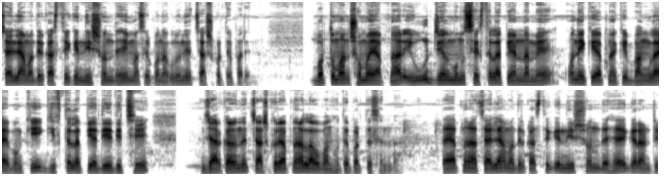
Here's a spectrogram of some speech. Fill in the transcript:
চাইলে আমাদের কাছ থেকে নিঃসন্দেহে মাছের পোনাগুলো নিয়ে চাষ করতে পারেন। বর্তমান সময়ে আপনার এই উর্জিয়াল মনু সেক্স তেলাপিয়ার নামে অনেকে আপনাকে বাংলা এবং কি গিফট তেলাপিয়া দিয়ে দিচ্ছে, যার কারণে চাষ করে আপনারা লাভবান হতে পারতেছেন না। তাই আপনারা চাইলে আমাদের কাছ থেকে নিঃসন্দেহে গ্যারান্টি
